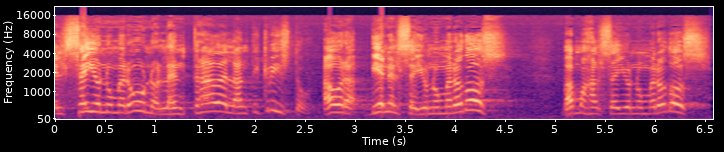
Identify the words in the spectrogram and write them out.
el, sello número uno, la entrada del anticristo. Ahora viene el sello número dos. Vamos al sello número dos.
